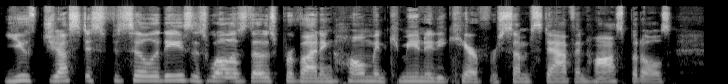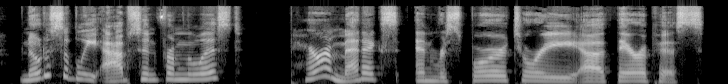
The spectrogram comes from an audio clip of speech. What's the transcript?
youth justice facilities, as well as those providing home and community care for some staff in hospitals. Noticeably absent from the list paramedics and respiratory uh, therapists.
